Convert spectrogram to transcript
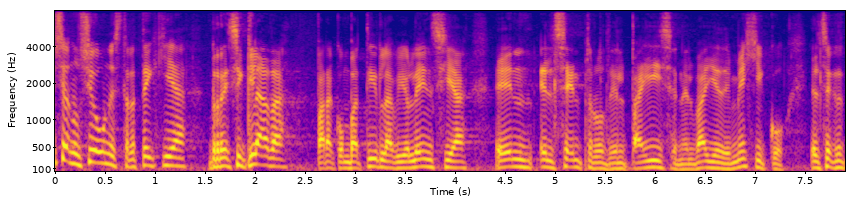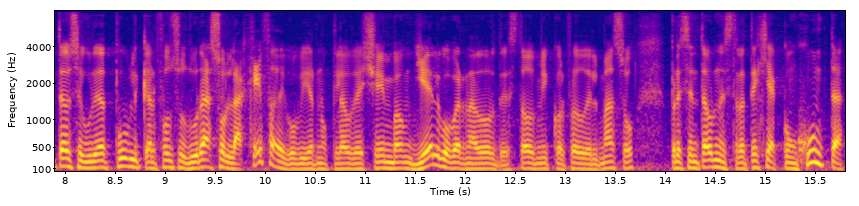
se anunció una estrategia reciclada para combatir la violencia en el centro del país, en el Valle de México. El secretario de Seguridad Pública, Alfonso Durazo, la jefa de gobierno, Claudia Sheinbaum, y el gobernador del Estado de México, Alfredo del Mazo, presentaron una estrategia conjunta.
